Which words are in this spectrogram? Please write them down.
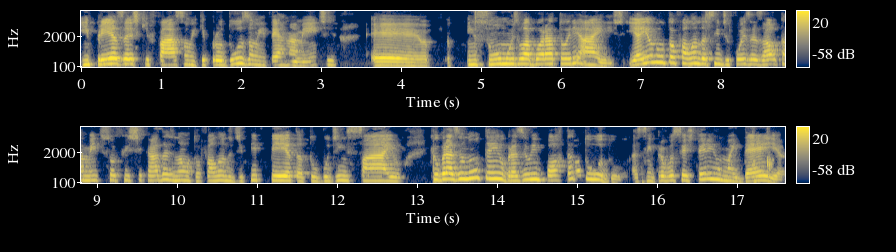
empresas que façam e que produzam internamente é, insumos laboratoriais. E aí eu não estou falando assim de coisas altamente sofisticadas, não. Estou falando de pipeta, tubo de ensaio, que o Brasil não tem. O Brasil importa tudo. Assim, para vocês terem uma ideia,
